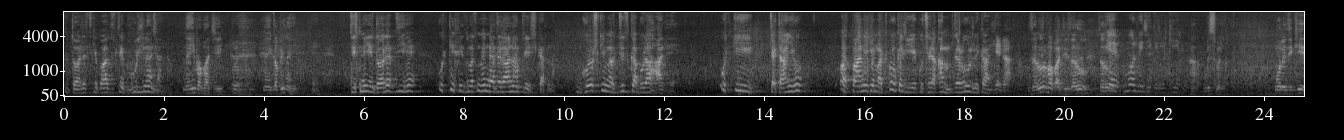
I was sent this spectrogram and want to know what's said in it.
دولت کے بعد اسے بھول نہ جانا۔ نہیں بابا جی۔ نہیں کبھی نہیں۔ جس نے یہ دولت دی ہے اس کی خدمت میں نذرانہ پیش کرنا۔ گوشت کی مسجد کا برا حال ہے۔ اس کی چٹائیوں اور پانی کے مٹکوں کے لیے کچھ رقم ضرور نکال دینا ضرور بابا جی ضرور یہ مولوی جی کے لیے کھیر ہاں بسم اللہ۔ مولوی جی کھیر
